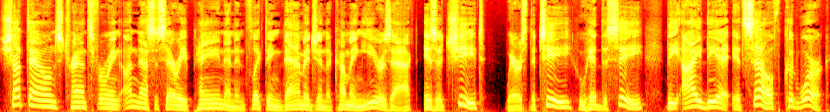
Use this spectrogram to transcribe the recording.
Shutdowns Transferring Unnecessary Pain and Inflicting Damage in the Coming Years Act is a cheat, where's the T, who hid the C, the idea itself could work.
